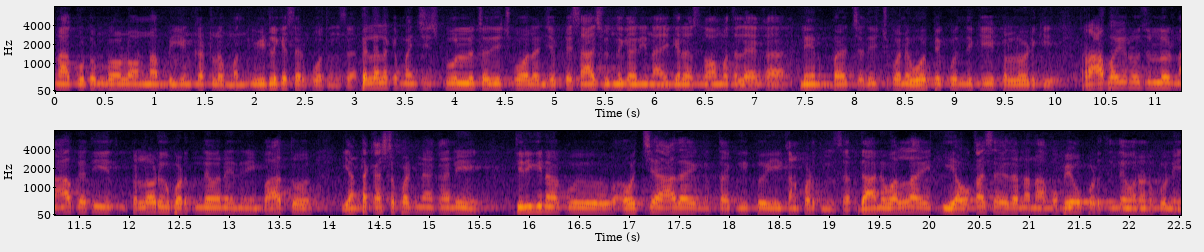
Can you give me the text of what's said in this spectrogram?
నా కుటుంబంలో ఉన్న బియ్యం కట్టలు మంది వీటికే సరిపోతుంది సార్. పిల్లలకి మంచి స్కూల్లో చదివించుకోవాలని చెప్పేసి ఆశ ఉంది కానీ నా దగ్గర స్తోమత లేక నేను చదివించుకునే ఓపిక ఉందికి పిల్లోడికి. రాబోయే రోజుల్లో నా గతి పిల్లోడికి పడుతుందేమో అనేది నీ బాధతో ఎంత కష్టపడినా కానీ తిరిగి నాకు వచ్చే ఆదాయం తగ్గిపోయి కనపడుతుంది సార్. దానివల్ల ఈ అవకాశం ఏదన్నా నాకు ఉపయోగపడుతుందేమో అని అనుకుని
